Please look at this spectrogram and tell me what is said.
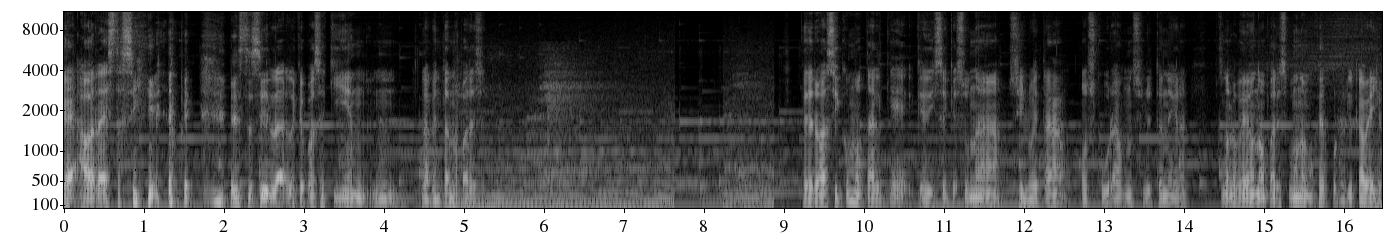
Que ahora esta sí. esta sí, la, que pasa aquí en, la ventana parece. Pero así como tal que, dice que es una silueta oscura, una silueta negra, pues no lo veo, ¿no? Parece como una mujer por el cabello.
